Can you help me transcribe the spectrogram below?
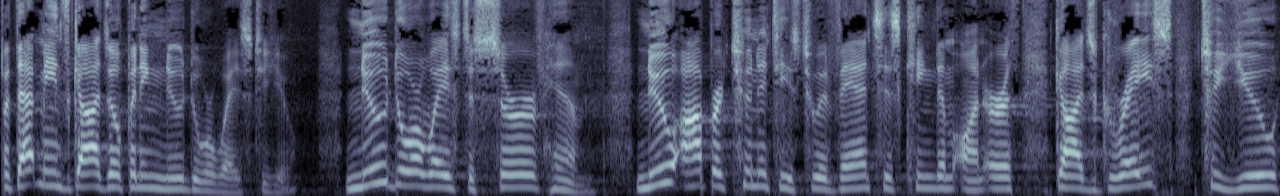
but that means God's opening new doorways to you. New doorways to serve Him, new opportunities to advance His kingdom on earth. God's grace to you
